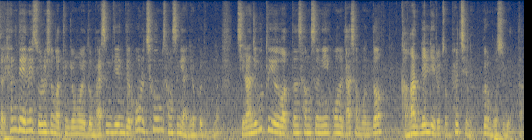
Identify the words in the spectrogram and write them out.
자 현대에너지 솔루션 같은 경우에도 말씀드린 대로 오늘 처음 상승이 아니었거든요. 지난주부터 이어왔던 상승이 오늘 다시 한번 더 강한 랠리를 좀 펼치는 그런 모습이었다.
